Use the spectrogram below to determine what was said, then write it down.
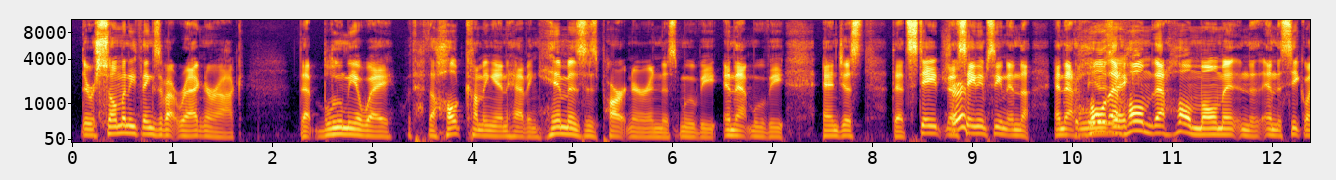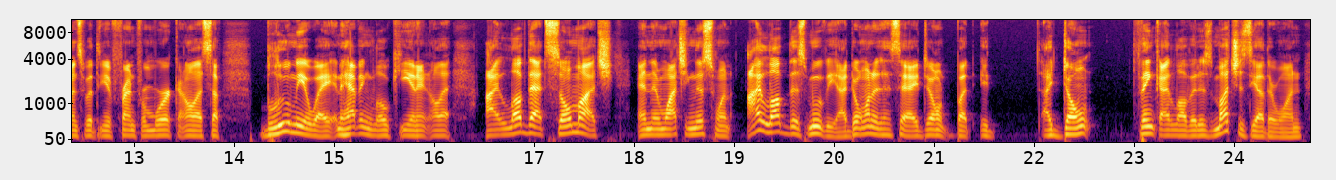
there were so many things about Ragnarok that blew me away with the Hulk coming in, having him as his partner in this movie, in that movie, and just that state, Sure. that stadium scene, and the and that whole that whole that whole moment and the and the sequence with your friend from work and all that stuff blew me away. And having Loki in it and all that, I love that so much. And then watching this one, I love this movie. I don't want to say I don't, but it, I don't think I love it as much as the other one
